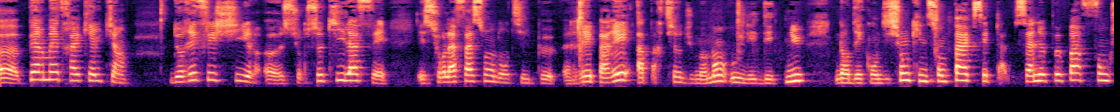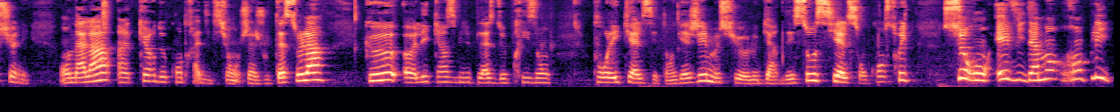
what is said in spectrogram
euh, permettre à quelqu'un de réfléchir euh, sur ce qu'il a fait et sur la façon dont il peut réparer à partir du moment où il est détenu dans des conditions qui ne sont pas acceptables. Ça ne peut pas fonctionner. On a là un cœur de contradiction. J'ajoute à cela que euh, les 15 000 places de prison pour lesquelles s'est engagé Monsieur le garde des Sceaux, si elles sont construites, seront évidemment remplies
